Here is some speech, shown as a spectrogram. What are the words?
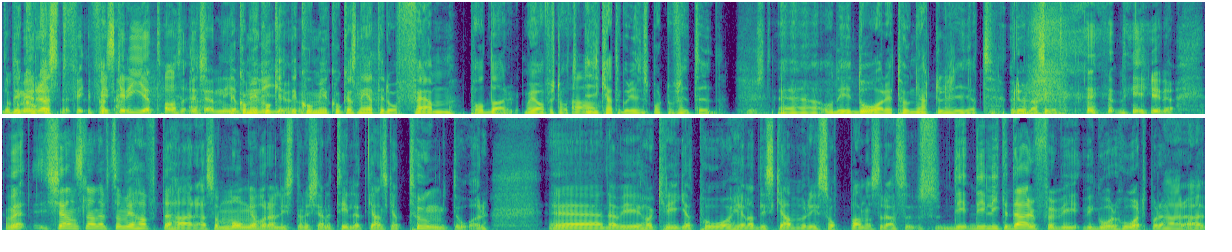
Då Det kommer ju kokas- röstfiskeriet ta en det kommer, koka, det kommer ju kokas ner till då fem poddar, vad jag har förstått, Ja. i kategorin sport och fritid. Eh, och det är då det tunga artilleriet rullas in. det är ju det. Men känslan eftersom vi har haft det här, alltså många av våra lyssnare känner till, ett ganska tungt år. Eh, där vi har krigat på hela Discovery-soppan och sådär. Så, så det, det är lite därför vi, vi går hårt på det här.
